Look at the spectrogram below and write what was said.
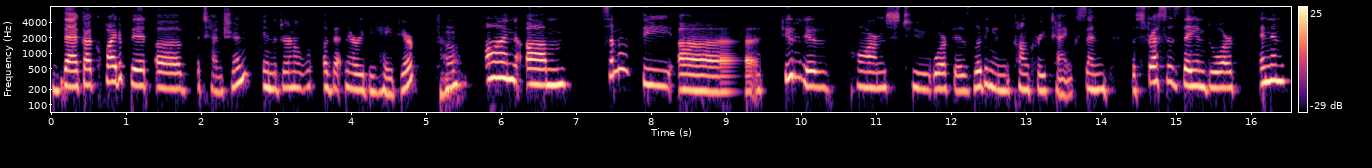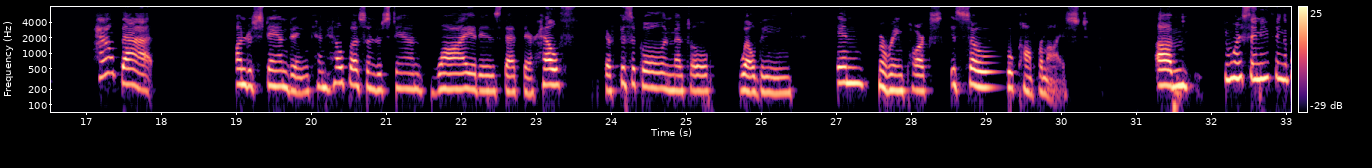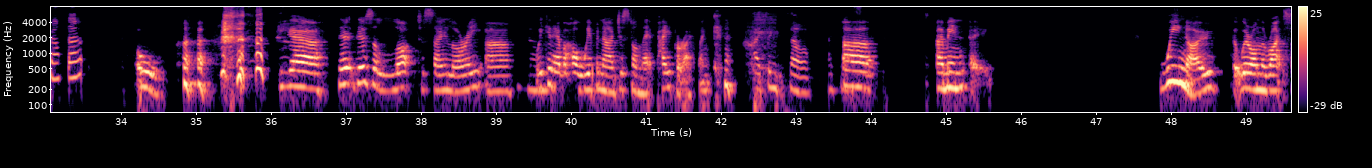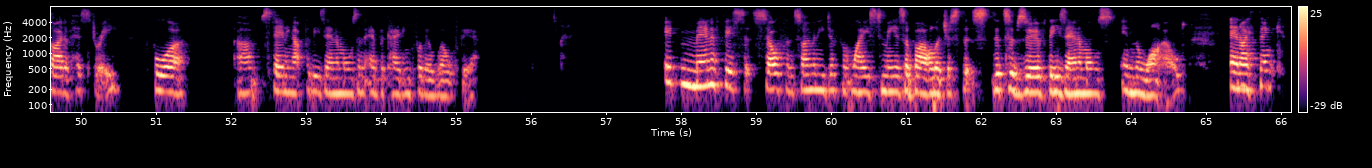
that got quite a bit of attention in the Journal of Veterinary Behavior mm-hmm. on um, some of the uh, putative harms to orcas living in concrete tanks and the stresses they endure, and then how that understanding can help us understand why it is that their health, their physical and mental well being in marine parks is so compromised. Um, do you want to say anything about that? Oh, yeah, there, there's a lot to say, Lori. Uh, yeah. We could have a whole webinar just on that paper, I think. I think so. I think uh, so. I mean, uh, we know that we're on the right side of history for um, standing up for these animals and advocating for their welfare. It manifests itself in so many different ways to me as a biologist that's that's observed these animals in the wild. And i think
